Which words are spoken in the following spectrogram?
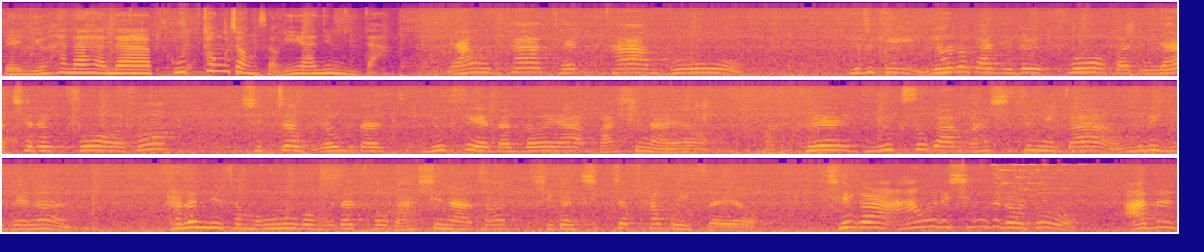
메뉴 하나하나 보통 정성이 아닙니다. 양파, 대파, 무 이렇게 여러 가지를 구워가지고 야채를 구워서 직접 여기다 육수에다 넣어야 맛이 나요. 그래 육수가 맛있으니까 우리 집에는 다른 데서 먹는 것보다 더 맛이 나서 제가 직접 하고 있어요. 제가 아무리 힘들어도 아들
